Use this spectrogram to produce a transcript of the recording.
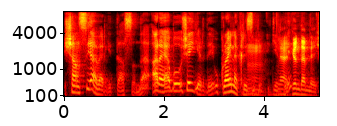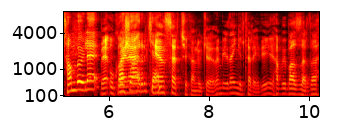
şansı yaver gitti aslında. Araya bu şey girdi. Ukrayna krizi gi- girdi. Evet, gündem değişti. Tam böyle Ve baş Ukrayna ağrırken en sert çıkan ülkelerden biri de İngiltere'ydi. Tabii bazıları da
